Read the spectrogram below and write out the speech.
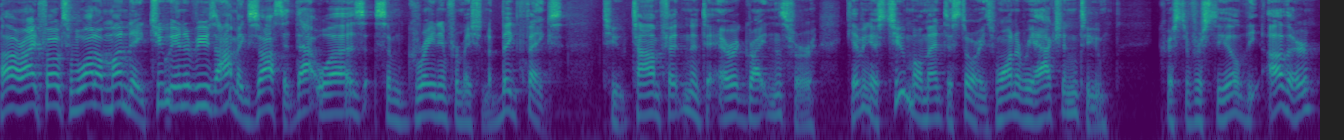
All right, folks, what a Monday. Two interviews. I'm exhausted. That was some great information. A big thanks to Tom Fitton and to Eric Greitens for giving us two momentous stories. One, a reaction to Christopher Steele. The other,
